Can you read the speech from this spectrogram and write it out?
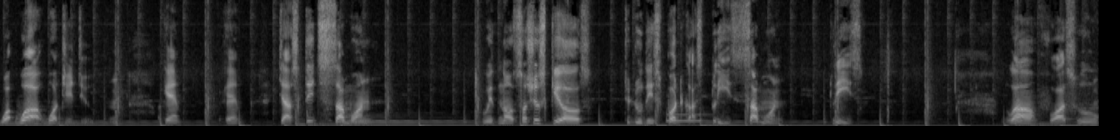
what what what do you do? Hmm? Okay, okay. Just teach someone with no social skills to do this podcast, please. Someone, please. Well, for us who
